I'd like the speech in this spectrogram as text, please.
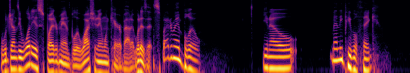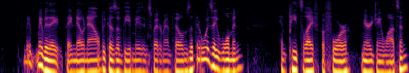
Well, Jonesy, what is Spider Man Blue? Why should anyone care about it? What is it? Spider Man Blue. You know, many people think, maybe they, they know now because of the amazing Spider Man films, that there was a woman in Pete's life before Mary Jane Watson,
